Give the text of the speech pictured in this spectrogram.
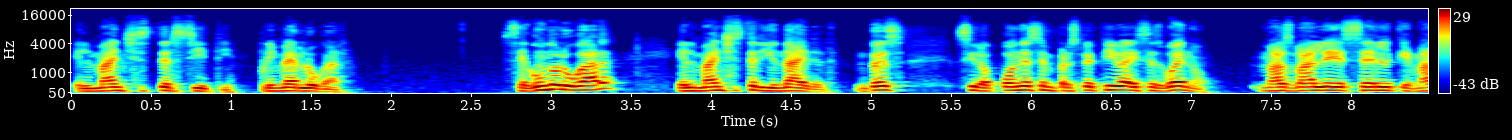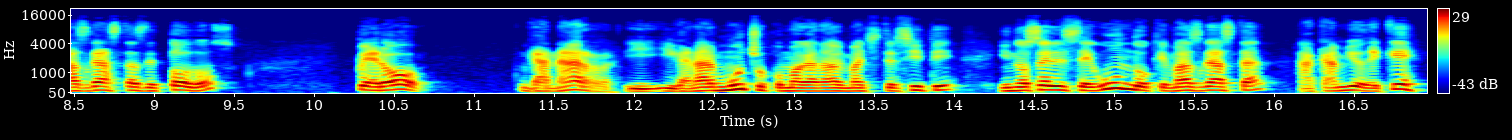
el Manchester City, primer lugar. Segundo lugar, el Manchester United. Entonces, si lo pones en perspectiva, dices, bueno, más vale ser el que más gastas de todos, pero ganar y, ganar mucho como ha ganado el Manchester City y no ser el segundo que más gasta a cambio de qué,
